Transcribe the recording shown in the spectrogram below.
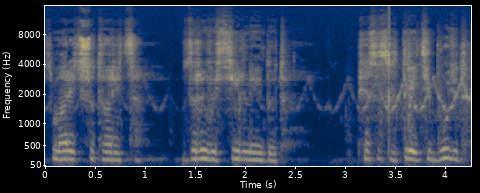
Смотрите, что творится. Взрывы сильные идут. Сейчас, если третий будет,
